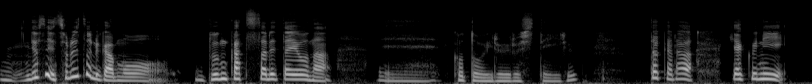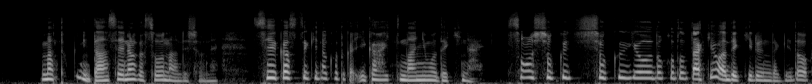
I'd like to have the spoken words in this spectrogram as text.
うん、要するにそれぞれがもう分割されたような、えー、ことをいろいろしている。だから逆にまあ特に男性なんかそうなんでしょうね。生活的なことが意外と何もできない。その職業のことだけはできるんだけど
